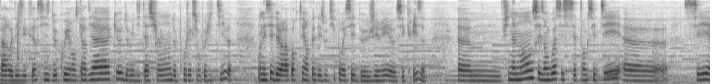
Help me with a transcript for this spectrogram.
par des exercices de cohérence cardiaque, de méditation, de projection positive. On essaye de leur apporter en fait des outils pour essayer de gérer euh, ces crises. Euh, finalement, ces angoisses et cette anxiété, c'est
